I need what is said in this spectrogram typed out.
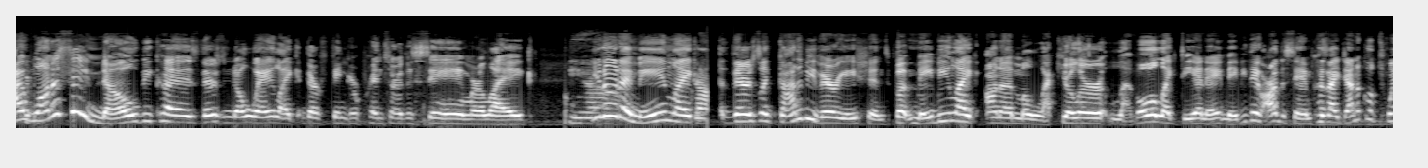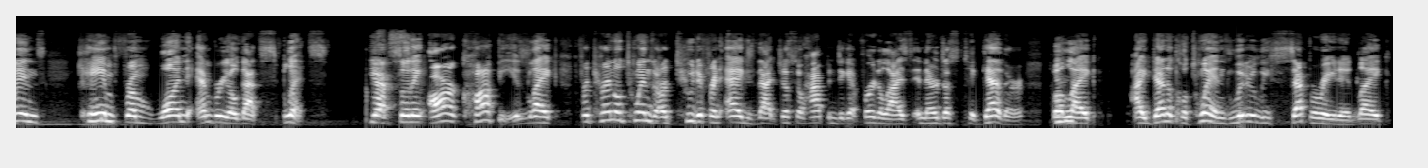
I want to say no because there's no way like their fingerprints are the same or like yeah. you know what I mean? Like yeah. there's like got to be variations, but maybe like on a molecular level like DNA, maybe they are the same cuz identical twins came from one embryo that splits. Yes. So they are copies. Like fraternal twins are two different eggs that just so happen to get fertilized and they're just together. But mm-hmm. like identical twins literally separated like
